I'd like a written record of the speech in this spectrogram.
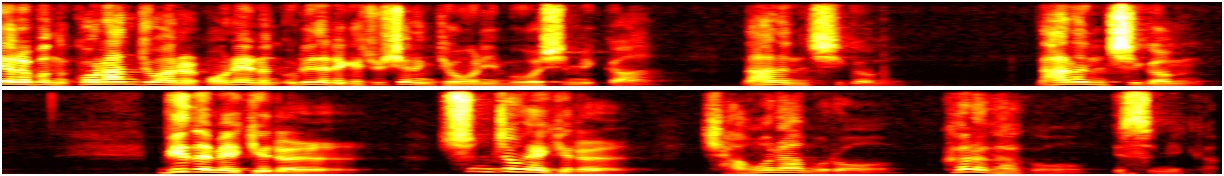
여러분 고난 주간을 보내는 우리들에게 주시는 교훈이 무엇입니까? 나는 지금 나는 지금 믿음의 길을 순종의 길을 자원함으로 걸어가고 있습니까?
